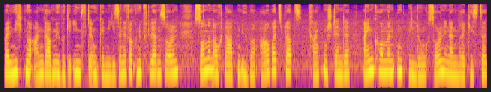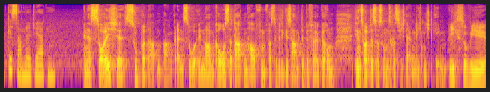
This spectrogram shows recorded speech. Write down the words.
weil nicht nur Angaben über Geimpfte und Genesene verknüpft werden sollen, sondern auch Daten über Arbeitsplatz, Krankenstände, Einkommen und Bildung sollen in einem Register gesammelt werden. Eine solche Superdatenbank, ein so enorm großer Datenhaufen fast über die gesamte Bevölkerung, den sollte es aus unserer Sicht eigentlich nicht geben. Ich sowie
